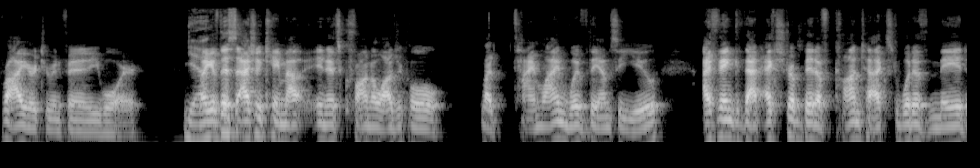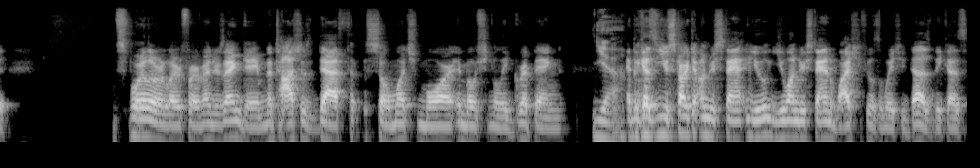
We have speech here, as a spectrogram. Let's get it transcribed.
prior to Infinity War. Yeah. Like if this actually came out in its chronological like timeline with the MCU, I think that extra bit of context would have made spoiler alert for Avengers Endgame, Natasha's death so much more emotionally gripping. yeah. And because you start to understand you you understand why she feels the way she does because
